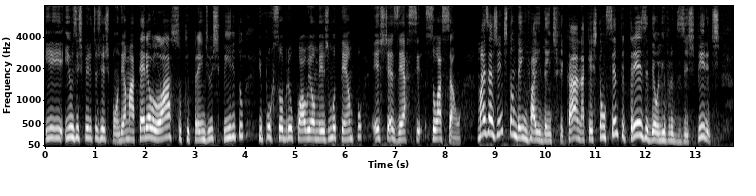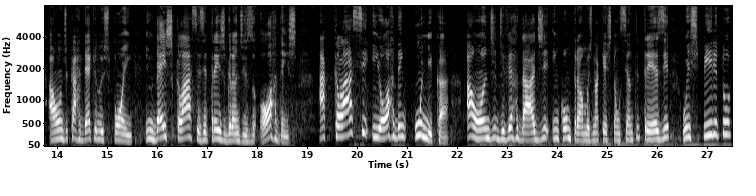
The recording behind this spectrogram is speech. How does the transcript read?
E, e, os espíritos respondem: a matéria é o laço que prende o espírito e por sobre o qual e ao mesmo tempo este exerce sua ação. Mas a gente também vai identificar na questão 113 do Livro dos Espíritos, aonde Kardec nos põe em dez classes e três grandes ordens, a classe e ordem única, aonde de verdade encontramos na questão 113 o espírito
